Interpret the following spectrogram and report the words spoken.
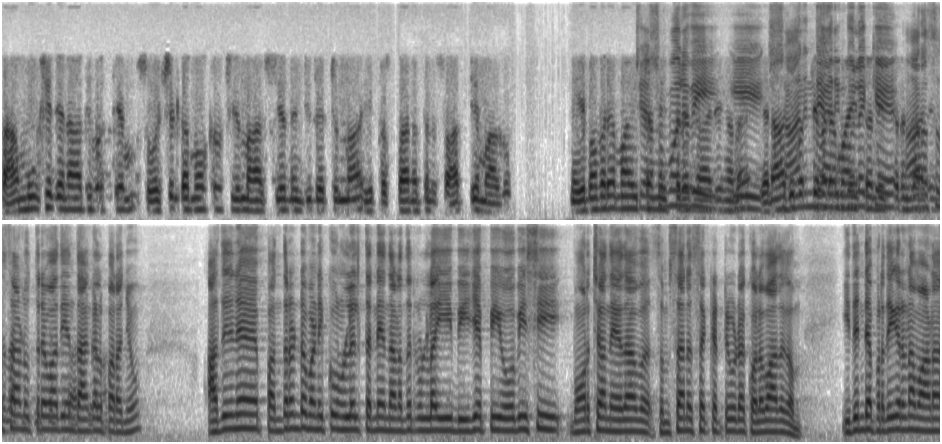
സാമൂഹ്യ ജനാധിപത്യം സോഷ്യൽ ഡെമോക്രസി എന്ന ആശയം നെഞ്ചിലേറ്റുന്ന ഈ പ്രസ്ഥാനത്തിന് സാധ്യമാകും നിയമപരമായി ആർ എസ് എസ് ആണ് താങ്കൾ പറഞ്ഞു. അതിന് പന്ത്രണ്ട് മണിക്കൂറിനുള്ളിൽ തന്നെ നടന്നിട്ടുള്ള ഈ B J P O B C Morcha നേതാവ് സംസ്ഥാന സെക്രട്ടറിയുടെ കൊലപാതകം ഇതിന്റെ പ്രതികരണമാണ്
